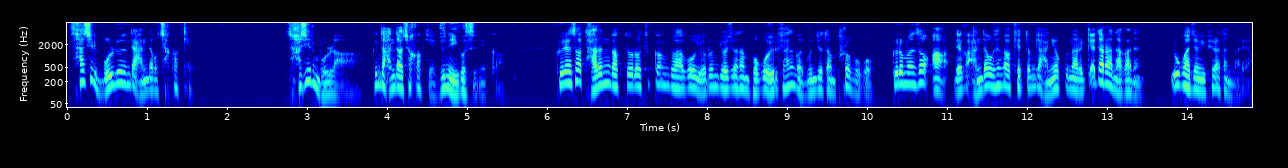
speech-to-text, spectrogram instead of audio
사실 모르는데 안다고 착각해. 사실은 몰라. 근데 안다고 착각해. 눈에 익었으니까. 그래서 다른 각도로 특강도 하고 이런 교재 한번 보고 이렇게 하는 거예요. 문제도 한번 풀어보고. 그러면서 아 내가 안다고 생각했던 게 아니었구나를 깨달아 나가는 요 과정이 필요하단 말이에요.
